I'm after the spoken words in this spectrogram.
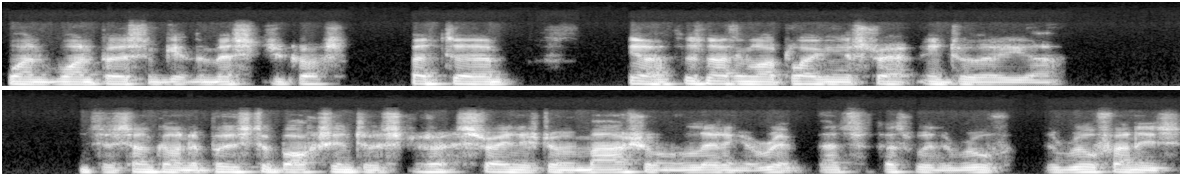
one one person getting the message across. But um, you know, there's nothing like plugging a Strat into a uh, into some kind of booster box into a straight into a Marshall and letting it rip. That's that's where the real the real fun is.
